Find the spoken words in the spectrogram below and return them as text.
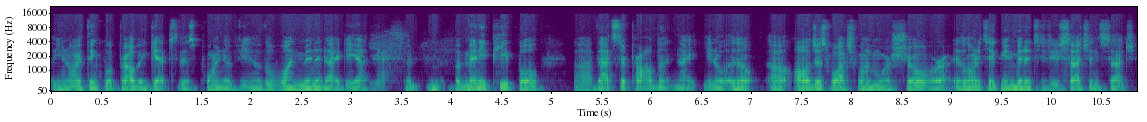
you know, I think we'll probably get to this point of, you know, the one minute idea. Yes. But, but many people, uh, that's their problem at night. You know, I'll, I'll just watch one more show, or it'll only take me a minute to do such and such.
